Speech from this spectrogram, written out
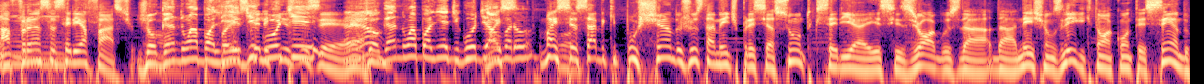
a França seria fácil. jogando uma Foi bolinha de gude. dizer, é. Jogando uma bolinha de gude, Mas, Álvaro. mas você sabe que puxando justamente para esse assunto, que seria esses jogos da, da Nations League que estão acontecendo,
